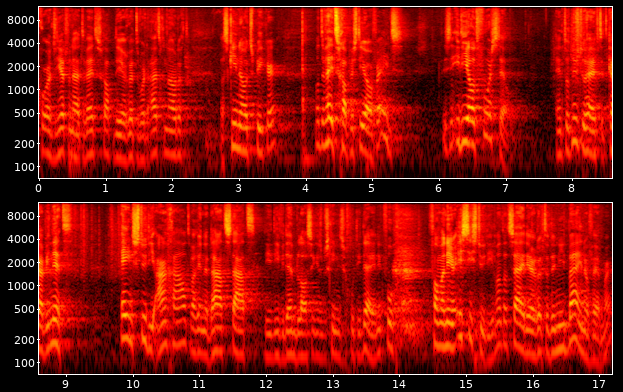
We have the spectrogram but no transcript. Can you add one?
georganiseerd vanuit de wetenschap. De heer Rutte wordt uitgenodigd als keynote speaker. Want de wetenschap is het hierover eens. Het is een idioot voorstel. En tot nu toe heeft het kabinet één studie aangehaald waar inderdaad staat die dividendbelasting is misschien niet zo'n goed idee. En ik vroeg van wanneer is die studie? Want dat zei de heer Rutte er niet bij in november.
